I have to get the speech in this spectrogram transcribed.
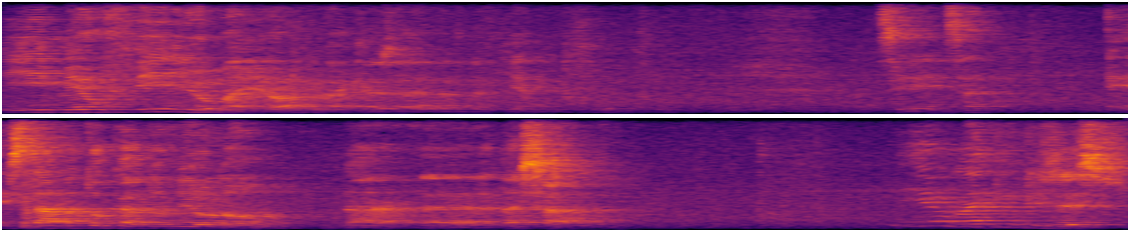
e meu filho maior, que vai casar daqui a pouco, paciência, estava tocando violão na, uh, na sala. E eu não é que eu quisesse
